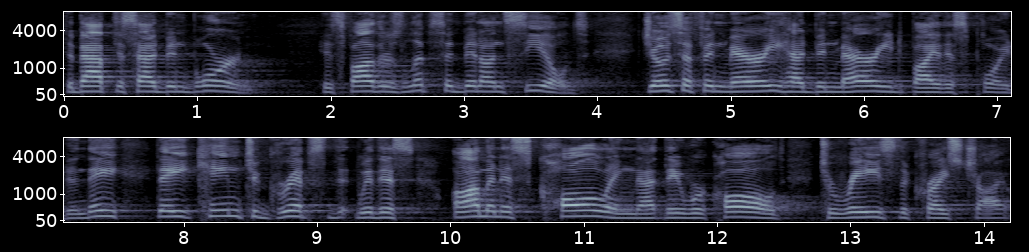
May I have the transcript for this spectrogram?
the Baptist had been born, his father's lips had been unsealed. Joseph and Mary had been married by this point, and they, they came to grips with this ominous calling that they were called to raise the Christ child.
